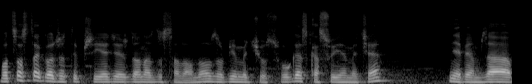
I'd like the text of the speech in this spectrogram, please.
Bo co z tego, że ty przyjedziesz do nas do salonu, zrobimy ci usługę, skasujemy cię, nie wiem, za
